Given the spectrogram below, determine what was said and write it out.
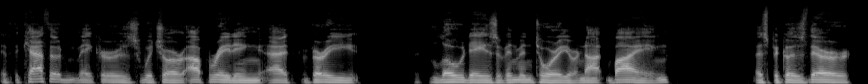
if the cathode makers, which are operating at very low days of inventory, are not buying, that's because they're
